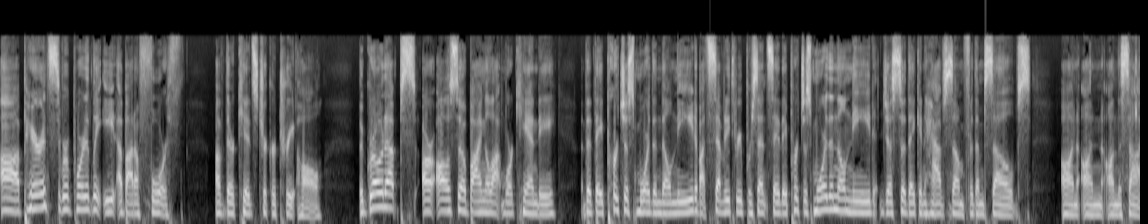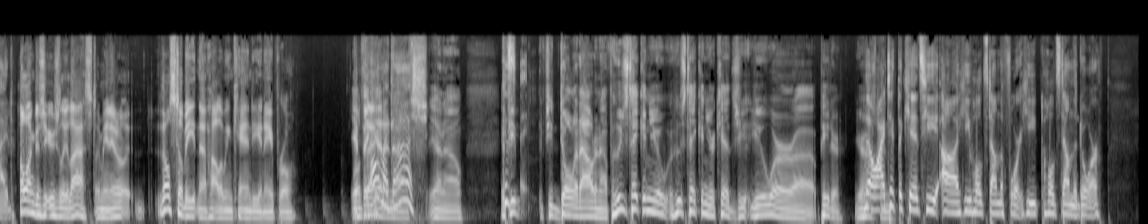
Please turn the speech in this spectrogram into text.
Uh, parents reportedly eat about a fourth of their kids' trick or treat haul. The grown ups are also buying a lot more candy that they purchase more than they'll need. About 73% say they purchase more than they'll need just so they can have some for themselves on on on the side. How long does it usually last? I mean, it'll, they'll still be eating that Halloween candy in April. If they Oh my enough, gosh. you know. If 'Cause- you if you dole it out enough, who's taking you? Who's taking your kids? You, you or uh, Peter? Your No, I take the kids. He uh he holds down the fort. He holds down the door.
